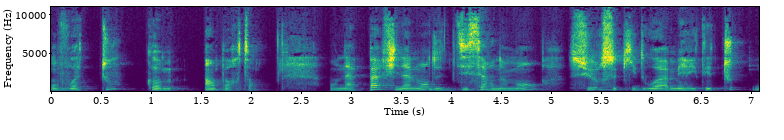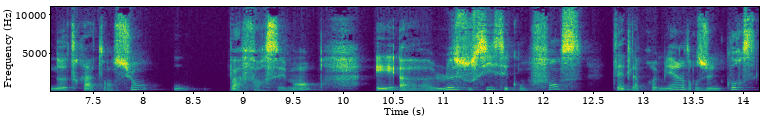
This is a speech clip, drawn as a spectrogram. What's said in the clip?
on voit tout comme important on n'a pas finalement de discernement sur ce qui doit mériter toute notre attention ou pas forcément. Et euh, le souci, c'est qu'on fonce tête la première dans une course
